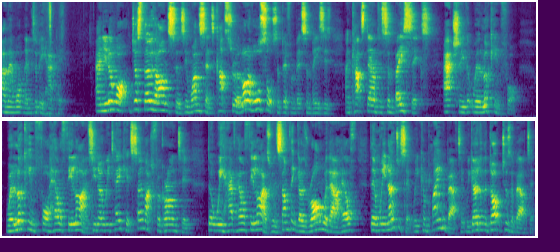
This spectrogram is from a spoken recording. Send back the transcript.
and they want them to be happy. And you know what? Just those answers, in one sense, cuts through a lot of all sorts of different bits and pieces and cuts down to some basics actually that we're looking for. We're looking for healthy lives. You know, we take it so much for granted that we have healthy lives. When something goes wrong with our health, then we notice it. We complain about it. We go to the doctors about it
